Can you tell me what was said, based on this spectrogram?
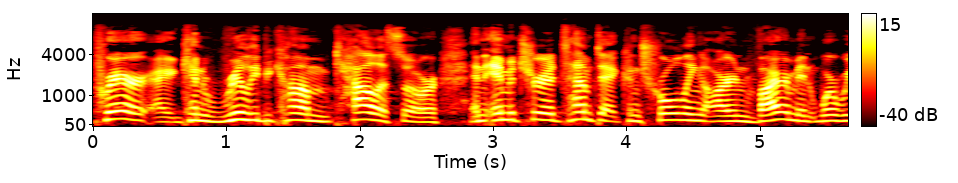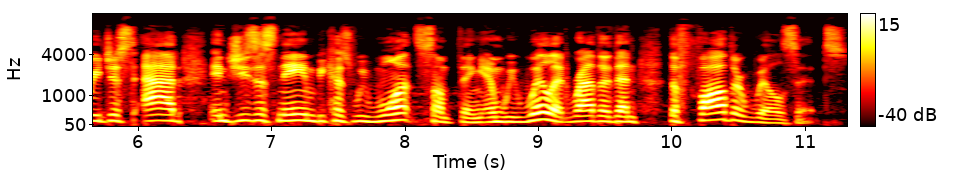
Prayer uh, can really become callous or an immature attempt at controlling our environment where we just add in Jesus' name because we want something and we will it rather than the Father wills it.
